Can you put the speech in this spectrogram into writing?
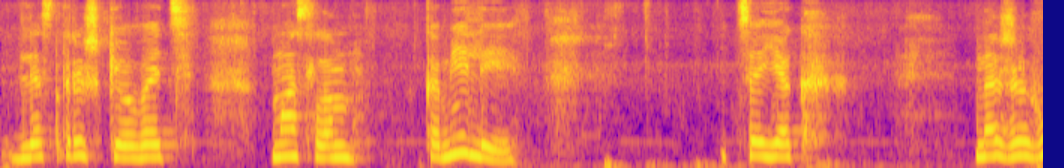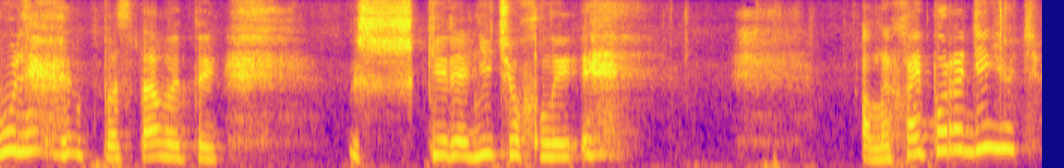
для стрижки овець маслом камелії. Це як на Жигуль поставити шкіряні чохли. Але хай порадіють.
